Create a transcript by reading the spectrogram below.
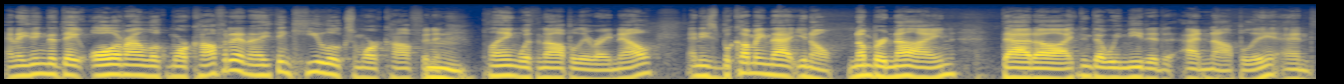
and I think that they all around look more confident. And I think he looks more confident playing with Napoli right now, and he's becoming that you know number nine that uh, I think that we needed at Napoli, and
